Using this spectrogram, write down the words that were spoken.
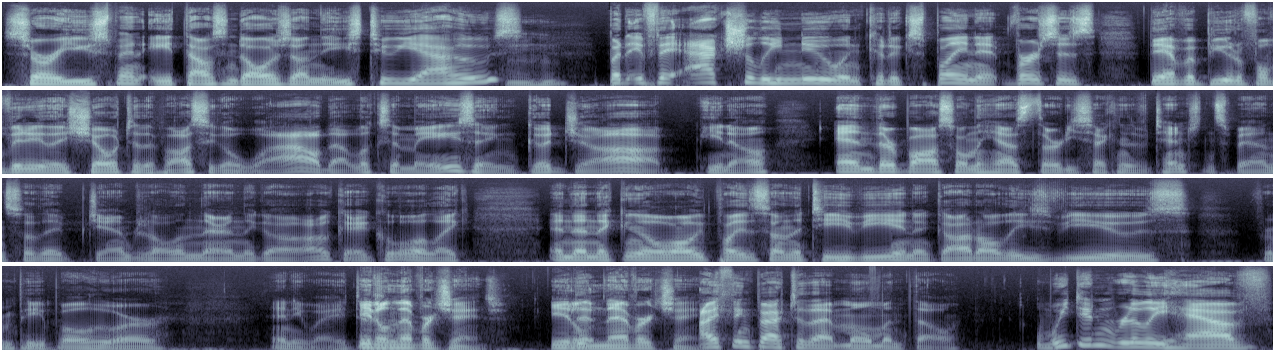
sorry, you spent $8,000 on these two Yahoos? Mm-hmm. But if they actually knew and could explain it versus they have a beautiful video, they show it to the boss, they go, wow, that looks amazing. Good job, you know? And their boss only has 30 seconds of attention span. So they jammed it all in there and they go, okay, cool. Like, and then they can go, well, we play this on the TV and it got all these views from people who are, anyway. it It'll never change. It'll The- never change. I think back to that moment though. We didn't really have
